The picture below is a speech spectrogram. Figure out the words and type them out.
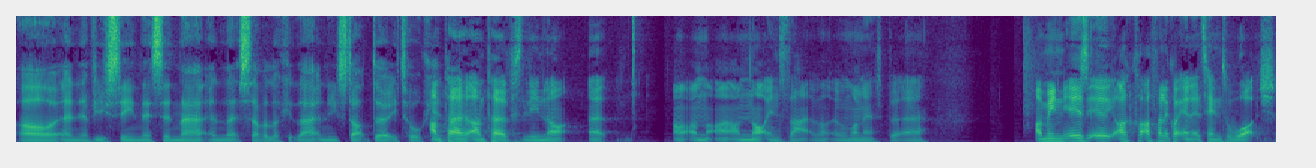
oh and have you seen this and that and let's have a look at that and you start dirty talking. I'm pur- I'm purposely not. Uh, I'm not, I'm not into that. If I'm honest, but uh, I mean, it is, it, I, I find it quite entertaining to watch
